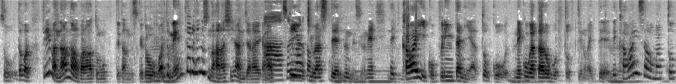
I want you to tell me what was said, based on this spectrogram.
そう。だからテーマ何なのかなと思ってたんですけど、うん。割とメンタルヘルスの話なんじゃないかなっていう気はしてるんですよね。うんで可愛いこうプリンタニアとこう猫型ロボットっていうのがいてでうん。可愛さをまとっ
